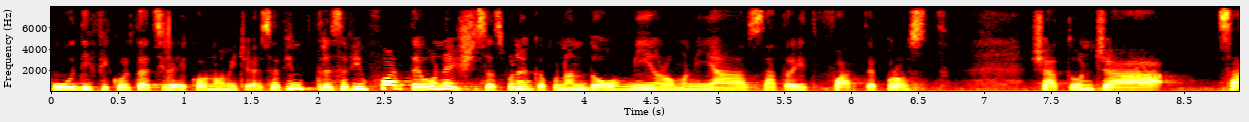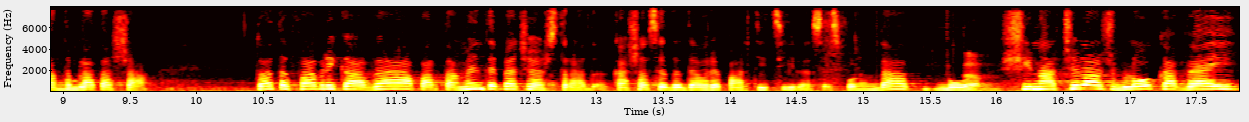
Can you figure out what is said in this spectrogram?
cu dificultățile economice. Să fim, trebuie să fim foarte onești și să spunem că până în 2000 în România s-a trăit foarte prost. Și atunci s-a întâmplat așa. Toată fabrica avea apartamente pe aceeași stradă, că așa se dădeau repartițiile, să spunem, da? Bun. Da. Și în același bloc aveai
